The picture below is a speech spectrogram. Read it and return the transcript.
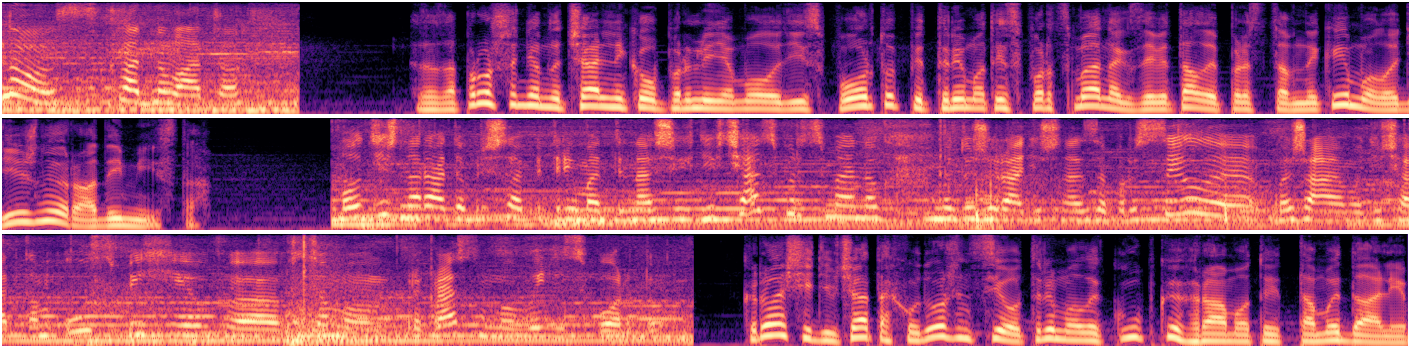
Ну, складновато. За запрошенням начальника управління молоді і спорту підтримати спортсменок завітали представники молодіжної ради міста. Молодіжна рада прийшла підтримати наших дівчат-спортсменок. Ми дуже раді, що нас запросили. Бажаємо дівчаткам успіхів е, в цьому прекрасному виді спорту. Кращі дівчата-художниці отримали кубки, грамоти та медалі.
